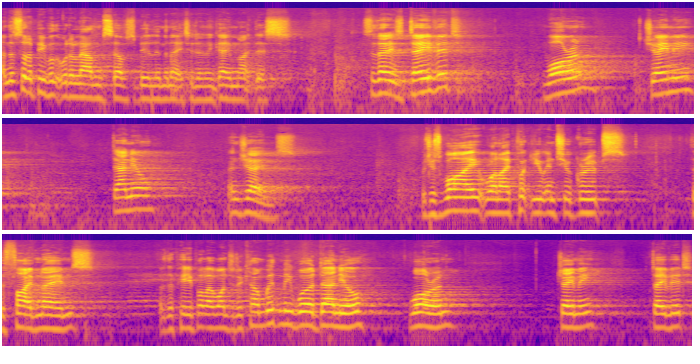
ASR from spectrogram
and the sort of people that would allow themselves to be eliminated in a game like this. So that is David, Warren, Jamie, Daniel, and James. Which is why, when I put you into your groups, the five names of the people I wanted to come with me were Daniel, Warren, Jamie, David,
